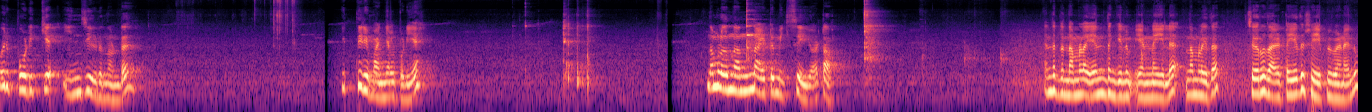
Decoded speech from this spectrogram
ഒരു പൊടിക്ക് ഇഞ്ചി ഇടുന്നുണ്ട്. ഇത്തിരി മഞ്ഞൾപ്പൊടിയെ. നമ്മളത് നന്നായിട്ട് മിക്സ് ചെയ്യുക കേട്ടോ എന്നിട്ട് നമ്മൾ എന്തെങ്കിലും എണ്ണയിൽ നമ്മളിത് ചെറുതായിട്ട് ഏത് ഷേപ്പ് വേണേലും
